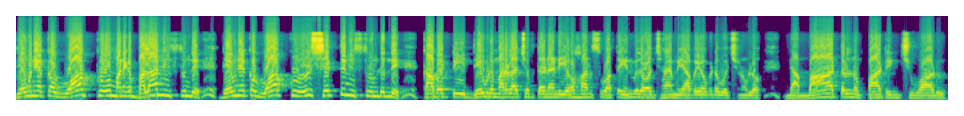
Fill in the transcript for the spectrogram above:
దేవుని యొక్క వాక్కు మనకి బలాన్ని ఇస్తుంది. దేవుని యొక్క వాక్కు శక్తిని ఇస్తుంటుంది. కాబట్టి దేవుడు మరలా చెప్తాడండి యోహాన్ స్వార్త ఎనిమిదో అధ్యాయం యాభై ఒకటో వచనంలో నా మాటలను పాటించువాడు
